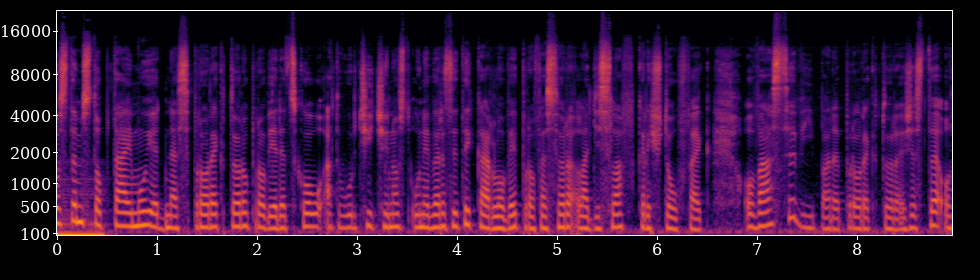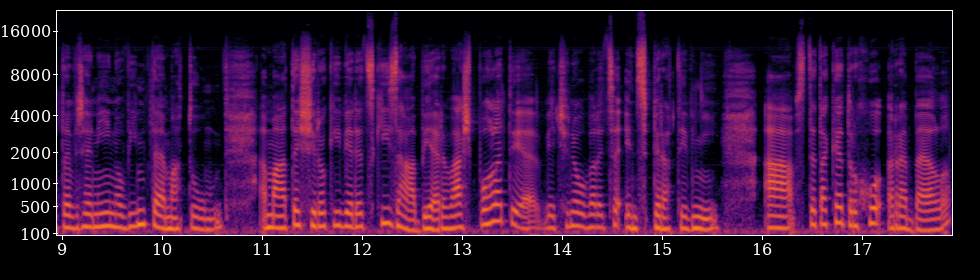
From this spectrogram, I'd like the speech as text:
Hostem Stop Timeu je dnes prorektor pro vědeckou a tvůrčí činnost Univerzity Karlovy profesor Ladislav Krištoufek. O vás se ví, pane prorektore, že jste otevřený novým tématům a máte široký vědecký záběr. Váš pohled je většinou velice inspirativní a jste také trochu rebel.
